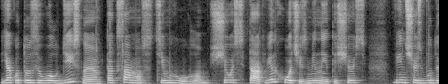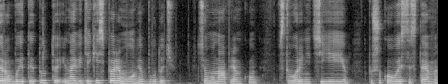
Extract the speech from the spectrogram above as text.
Як ото з Walt Disney, так само з цим Гуглом. Щось так, він хоче змінити щось, він щось буде робити. Тут навіть якісь перемоги будуть в цьому напрямку, в створенні цієї пошукової системи.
